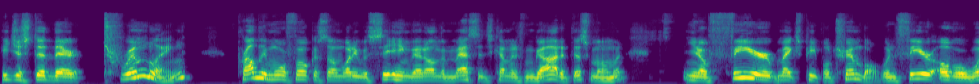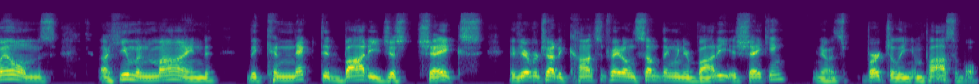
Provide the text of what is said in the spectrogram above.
He just stood there trembling, probably more focused on what he was seeing than on the message coming from God at this moment. You know, fear makes people tremble. When fear overwhelms a human mind, the connected body just shakes. Have you ever tried to concentrate on something when your body is shaking? You know, it's virtually impossible.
